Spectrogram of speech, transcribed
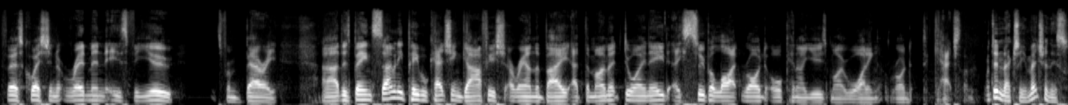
First question, Redmond, is for you. It's from Barry. Uh, there's been so many people catching garfish around the bay at the moment. Do I need a super light rod or can I use my whiting rod to catch them? I didn't actually mention this.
